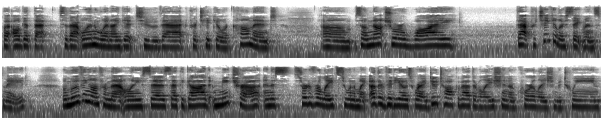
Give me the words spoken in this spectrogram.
but I'll get that to that one when I get to that particular comment. Um, so I'm not sure why that particular statement's made. Well, moving on from that one, he says that the god Mitra, and this sort of relates to one of my other videos where I do talk about the relation or correlation between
